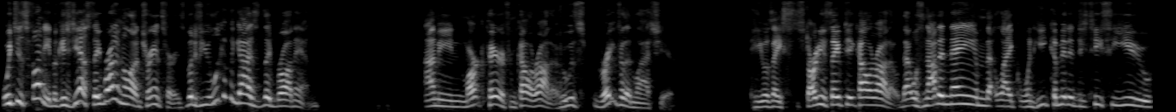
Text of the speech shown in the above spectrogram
which is funny because yes, they brought in a lot of transfers, but if you look at the guys that they brought in, I mean, Mark Perry from Colorado, who was great for them last year. He was a starting safety at Colorado. That was not a name that, like, when he committed to TCU,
